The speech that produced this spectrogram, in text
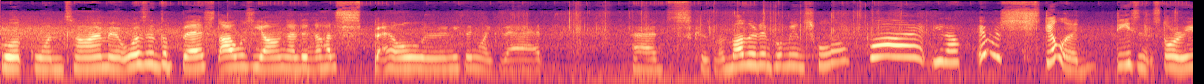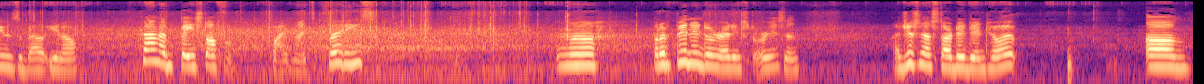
book one time. It wasn't the best. I was young. I didn't know how to spell or anything like that. That's because my mother didn't put me in school. But, you know, it was still a decent story. It was about, you know, kind of based off of Five Nights at Freddy's. Uh, but I've been into writing stories and I just now started into it. Um,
